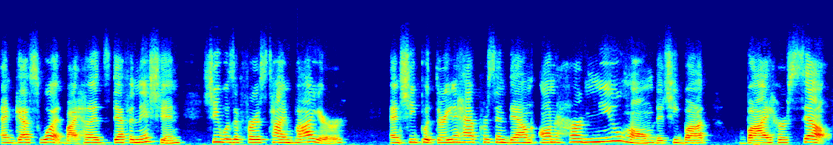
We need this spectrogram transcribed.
And guess what? By HUD's definition, she was a first time buyer and she put 3.5% down on her new home that she bought by herself.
